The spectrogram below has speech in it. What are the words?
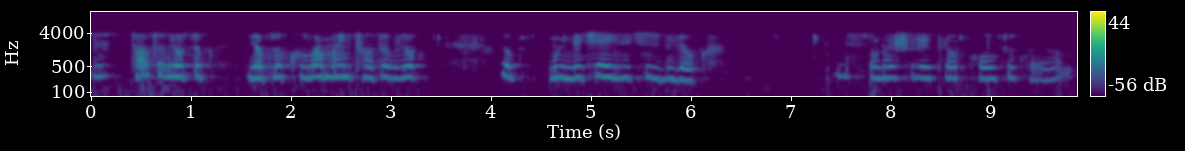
Siz tahta blokla, blokla kullanmayın. Tahta blok, blok oyundaki güçsüz blok. Sonra şuraya pilot koltuğu koyalım.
